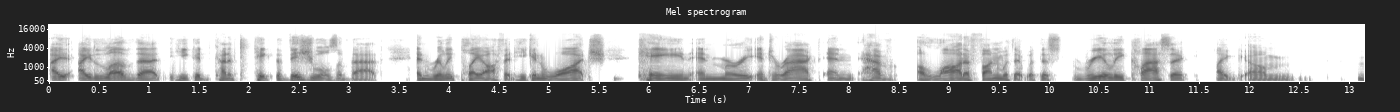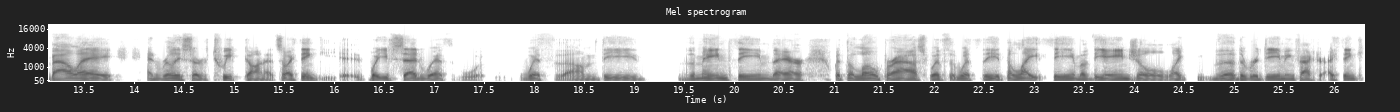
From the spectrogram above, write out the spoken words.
I- I, love that he could kind of take the visuals of that and really play off it. He can watch Kane and Murray interact and have a lot of fun with it with this really classic like um ballet and really sort of tweak on it. So I think eh, what you've said with with um the the main theme there with the low brass with with the the light theme of the angel like the the redeeming factor i think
